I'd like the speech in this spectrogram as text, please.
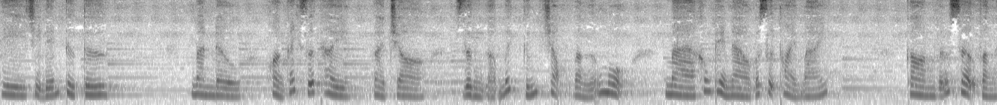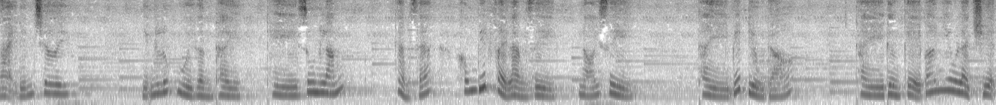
thì chỉ đến từ từ. Ban đầu, khoảng cách giữa thầy và trò dừng ở mức kính trọng và ngưỡng mộ mà không thể nào có sự thoải mái. Con vẫn sợ và ngại đến chơi. Những lúc ngồi gần thầy thì run lắm. Cảm giác không biết phải làm gì, nói gì thầy biết điều đó. Thầy thường kể bao nhiêu là chuyện,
